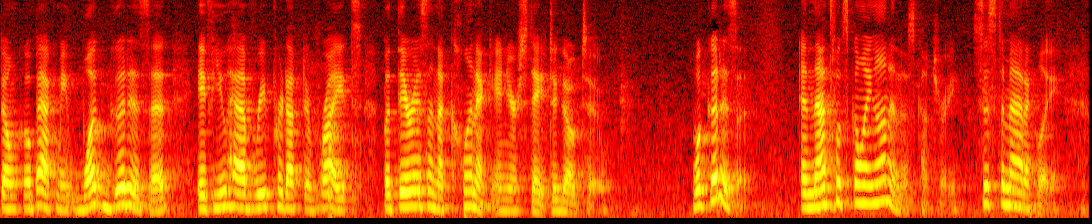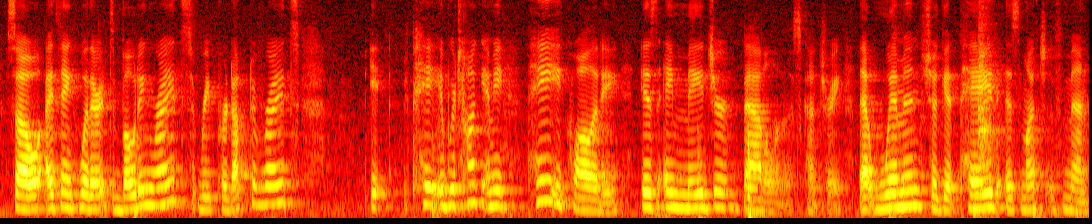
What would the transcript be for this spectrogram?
don't go back. I mean, what good is it if you have reproductive rights, but there isn't a clinic in your state to go to? What good is it? And that's what's going on in this country, systematically. So I think whether it's voting rights, reproductive rights, it, pay, we're talking, I mean, pay equality is a major battle in this country, that women should get paid as much as men.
